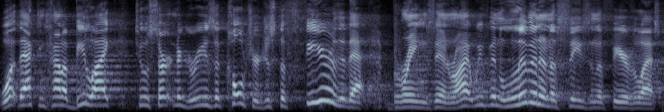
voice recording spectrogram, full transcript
what that can kind of be like to a certain degree as a culture, just the fear that that brings in, right? We've been living in a season of fear for the last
